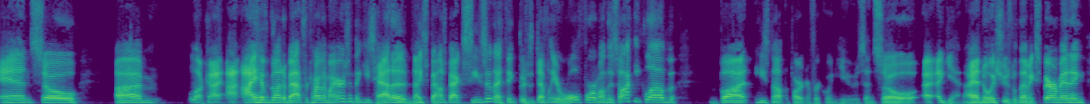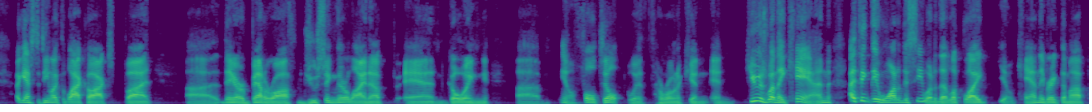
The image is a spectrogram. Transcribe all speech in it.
And so, um, look, I, I I have gone to bat for Tyler Myers. I think he's had a nice bounce back season. I think there's definitely a role for him on this hockey club, but he's not the partner for Quinn Hughes. And so, again, I had no issues with them experimenting against a team like the Blackhawks, but uh, they are better off juicing their lineup and going, uh, you know, full tilt with Hronek and, and Hughes when they can. I think they wanted to see what did that look like. You know, can they break them up?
